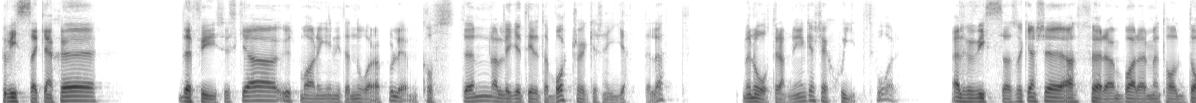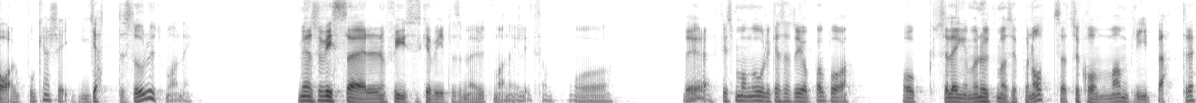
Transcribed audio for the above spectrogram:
För vissa kanske den fysiska utmaningen inte några problem. Kosten att lägga till och ta bort saker kanske är jättelätt. Men återhämtningen kanske är skitsvår. Eller för vissa så kanske att föra bara en mental dagbok kanske är en jättestor utmaning. Medan för vissa är det den fysiska biten som är utmaningen. Liksom. Och Det är det. Det finns många olika sätt att jobba på och så länge man utmanar sig på något sätt så kommer man bli bättre.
